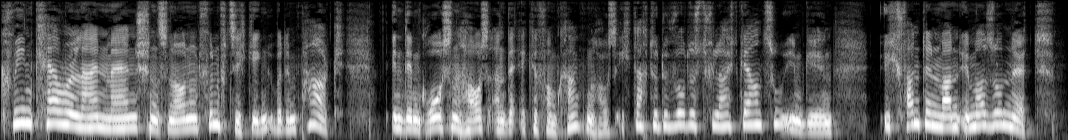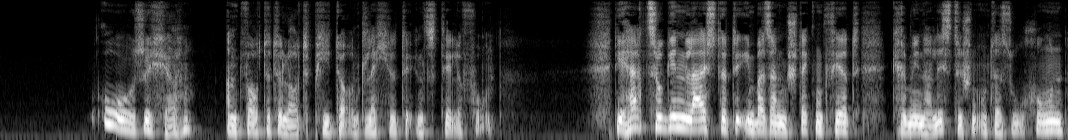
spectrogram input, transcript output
Queen Caroline Mansions 59 gegenüber dem Park, in dem großen Haus an der Ecke vom Krankenhaus. Ich dachte, du würdest vielleicht gern zu ihm gehen. Ich fand den Mann immer so nett. Oh, sicher, antwortete Lord Peter und lächelte ins Telefon. Die Herzogin leistete ihm bei seinem Steckenpferd kriminalistischen Untersuchungen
